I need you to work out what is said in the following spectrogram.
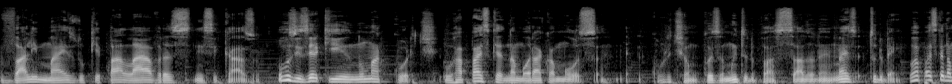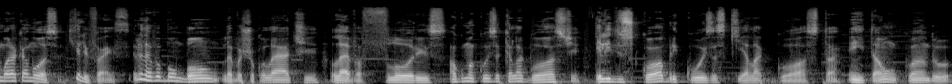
vale mais do que palavras nesse caso. Vamos dizer que numa corte, o rapaz quer namorar com a moça corte é uma coisa muito do passado, né? Mas tudo bem. O rapaz quer namorar com a moça. O que ele faz? Ele leva bombom, leva chocolate, leva flores, alguma coisa que ela goste. Ele descobre coisas que ela gosta. Então, quando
